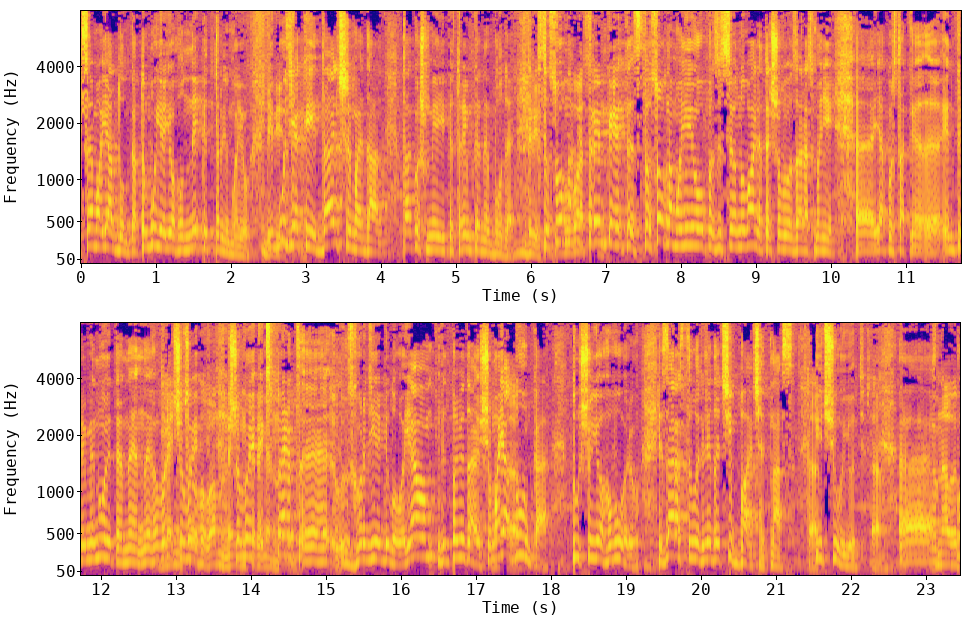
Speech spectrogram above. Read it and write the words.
це моя думка, тому я його не підтримую. Дивіться. І будь-який далі майдан також моєї підтримки не буде. Дивіться, Стосовно ну, вас- підтримки, стосовно моєго позиціонування, те, що ви зараз мені е, якось так е, інкримінуєте, не, не говоріть, що ви, вам не що ви експерт е, з Гордія Білова. Я вам відповідаю, що моя так. думка, ту, що я говорю, і зараз телеглядачі бачать нас Так. і чують. Так. Е, Знали б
